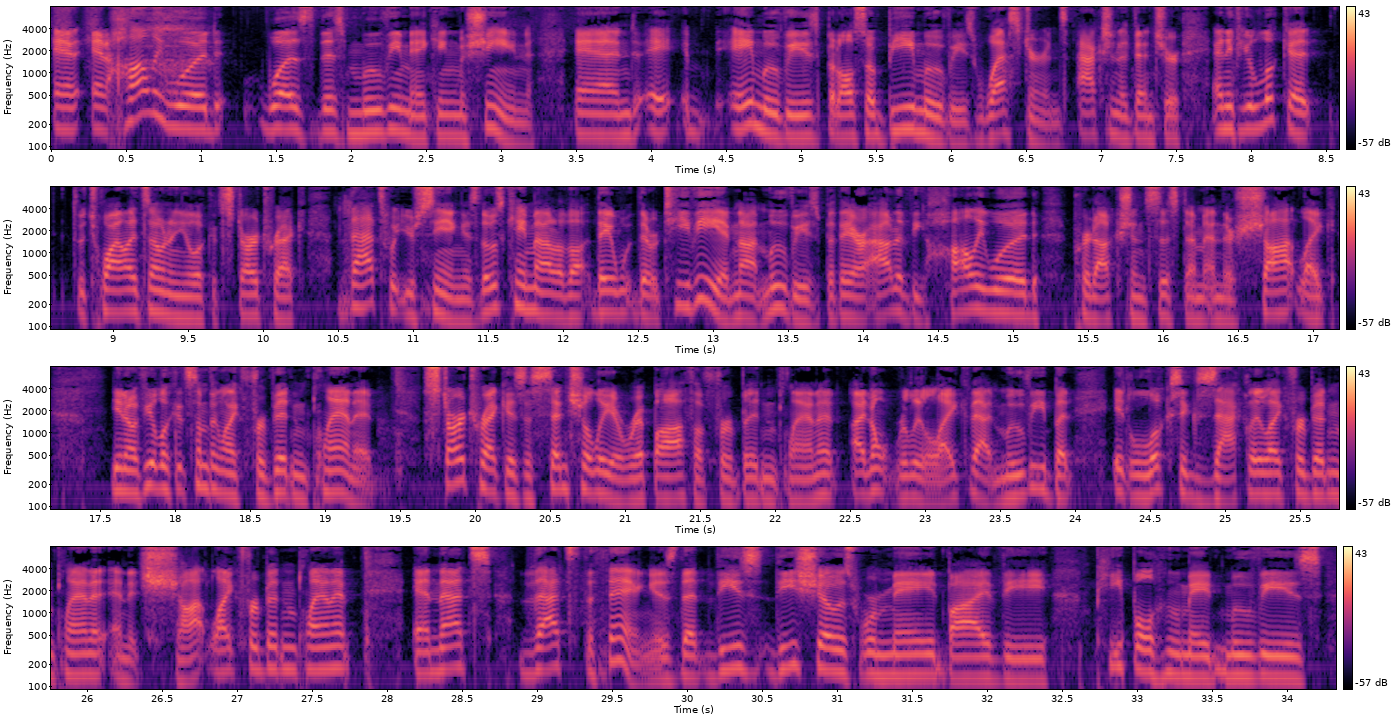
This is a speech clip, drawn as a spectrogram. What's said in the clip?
And and Hollywood was this movie making machine and a, a movies, but also B movies, westerns, action adventure. And if you look at the Twilight Zone and you look at Star Trek, that's what you're seeing. Is those came out of the they they're TV and not movies, but they are out of the Hollywood production system and they're shot like you know if you look at something like Forbidden Planet, Star Trek is essentially a ripoff of Forbidden Planet. I don't really like that movie, but it looks exactly like Forbidden Planet and it's shot like Forbidden Planet, and that's that's the thing is that these these shows were made by the people who made movies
